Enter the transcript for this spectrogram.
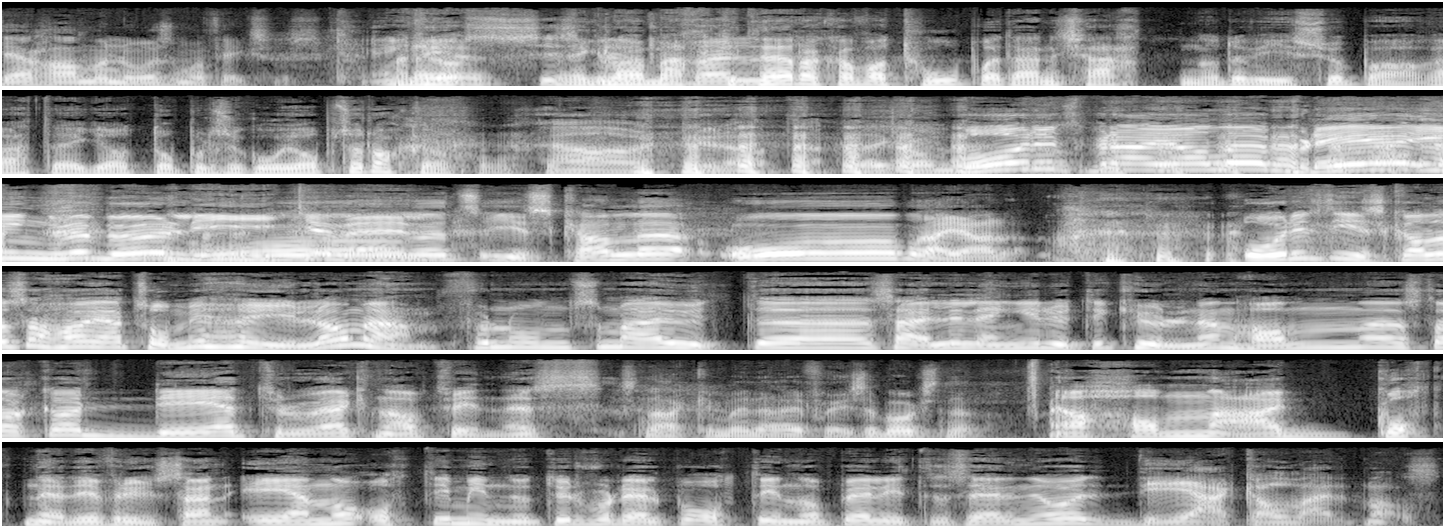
der har vi noe som må fikses. Men jeg, jeg la merke til dere var to på den chatten, og det viser jo bare at jeg gjør dobbelt så god jobb som dere. Ja, akkurat. Årets Breiale ble Yngve Bø likevel. Årets iskalde og breiale. Årets iskalle så har jeg Tommy Høiland, jeg. For noen som er ute, særlig lenger ute i kulden enn han, stakkar, det tror jeg knapt finnes. Snakker vi nede i fryseboksen her. Ja, Han er godt nede i fryseren. 81 minutter fordelt på 8 innhopp i Eliteserien i år, det er ikke all verden, altså.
